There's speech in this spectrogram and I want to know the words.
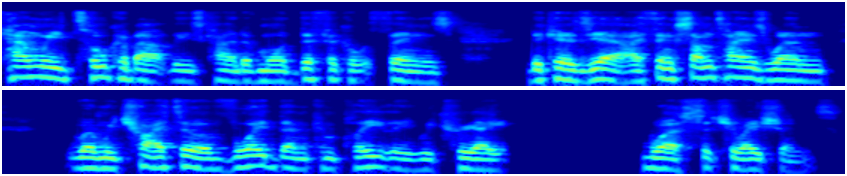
can we talk about these kind of more difficult things? Because yeah, I think sometimes when when we try to avoid them completely, we create worse situations.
